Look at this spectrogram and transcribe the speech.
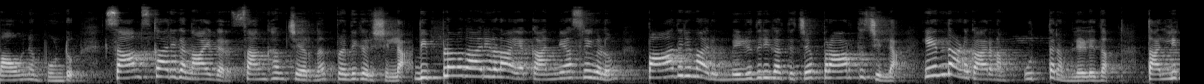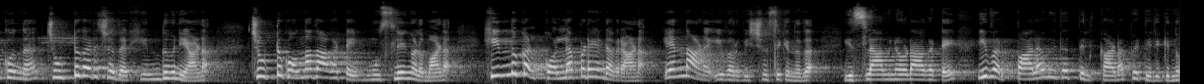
മൗനം പൂണ്ടു. സാംസ്കാരിക നായകർ സംഘം ചേർന്ന് പ്രതികരിച്ചില്ല. വിപ്ലവകാരികളായ കന്യാസ്ത്രീകളും പാതിരിമാരും മെഴുതിരി കത്തിച്ച് പ്രാർത്ഥിച്ചില്ല. എന്താണ് കാരണം? ഉത്തരം ലളിതം. തല്ലിക്കൊന്ന് ചുട്ടുകരിച്ചത് ഹിന്ദുവിനെയാണ്. ചുട്ടുകൊന്നതാകട്ടെ മുസ്ലിങ്ങളുമാണ്. ഹിന്ദുക്കൾ കൊല്ലപ്പെടേണ്ടവരാണ് എന്നാണ് ഇവർ വിശ്വസിക്കുന്നത്. ഇസ്ലാമിനോടാകട്ടെ ഇവർ പല വിധത്തിൽ കടപ്പെട്ടിരിക്കുന്നു.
